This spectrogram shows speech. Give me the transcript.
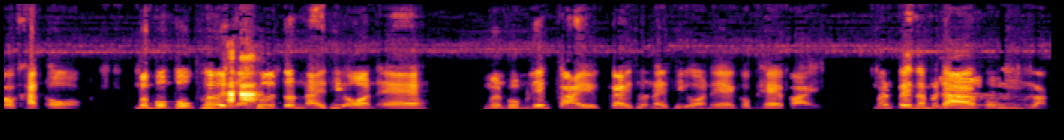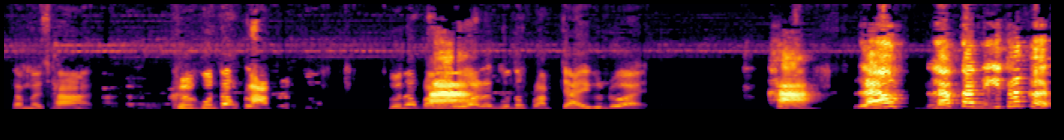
ก็คัดออกเหมือนผมปลูกพืชเนี่ยค่ะพืชต้นไหนที่อ่อนแอเหมือนผมเลี้ยงไก่ไก่ตัวไหนที่อ่อนแอก็แพ้ไป มันเป็นธรรมดาอืมของหลักธรรมชาติ คือคุณต้องปรับ คุณต้องปรับอ่าตัวแล้วคุณต้องปรับใจคุณด้วย ค่ะ แล้วแล้วตอนนี้ถ้าเกิด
